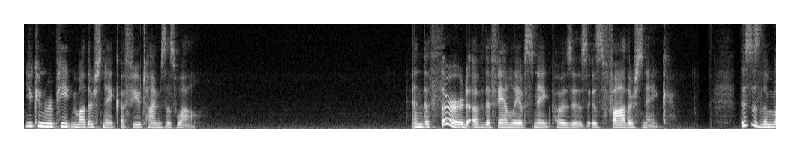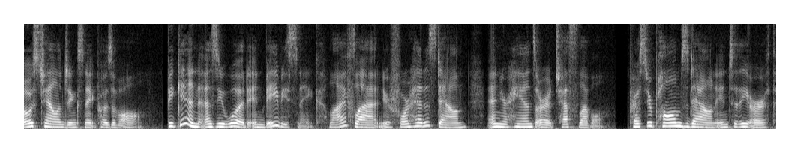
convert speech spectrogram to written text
You can repeat mother snake a few times as well. And the third of the family of snake poses is father snake. This is the most challenging snake pose of all. Begin as you would in baby snake. Lie flat, your forehead is down, and your hands are at chest level. Press your palms down into the earth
